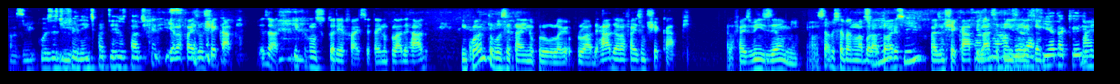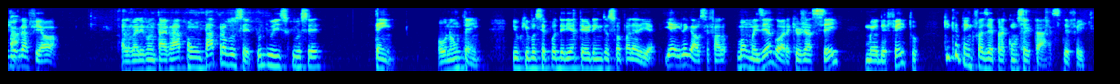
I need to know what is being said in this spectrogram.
Fazer coisas diferentes para ter resultado diferente. e ela faz um check-up. Exato. O que que a consultoria faz? Você está indo para o lado errado. Enquanto você está indo para o lado errado, ela faz um check-up. Ela faz um exame. Sabe, você vai no laboratório, Sim, sim. faz um check-up, lá uma você tem exame. radiografia daquele Uma radiografia, ó. Ela vai levantar e vai apontar para você tudo isso que você tem ou não tem. e o que você poderia ter dentro da sua padaria. E aí, legal, você fala, bom, mas e agora que eu já sei o meu defeito, o que, que eu tenho que fazer para consertar esse defeito?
